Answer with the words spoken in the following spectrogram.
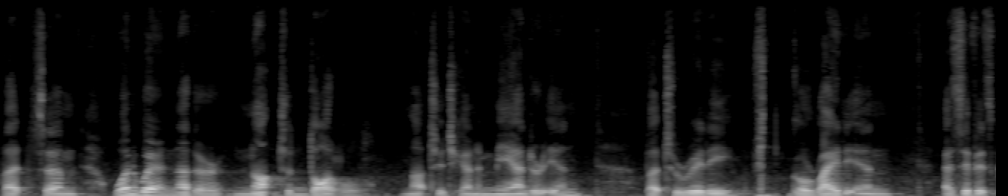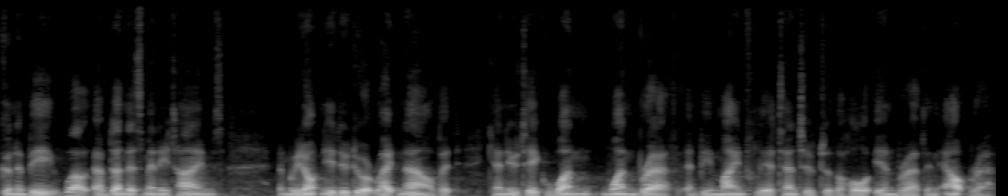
But um, one way or another, not to dawdle, not to kind of meander in, but to really go right in as if it's going to be, well, I've done this many times, and we don't need to do it right now, but can you take one, one breath and be mindfully attentive to the whole in breath and out breath?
